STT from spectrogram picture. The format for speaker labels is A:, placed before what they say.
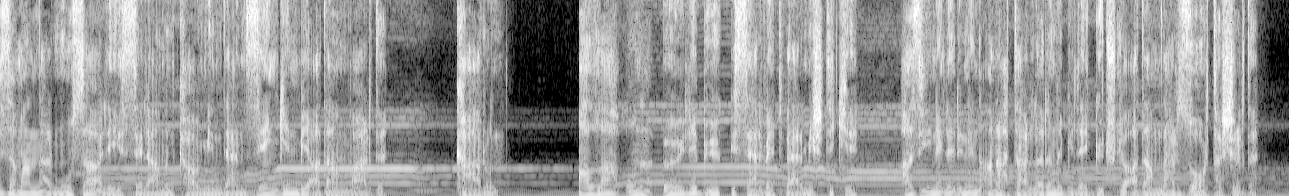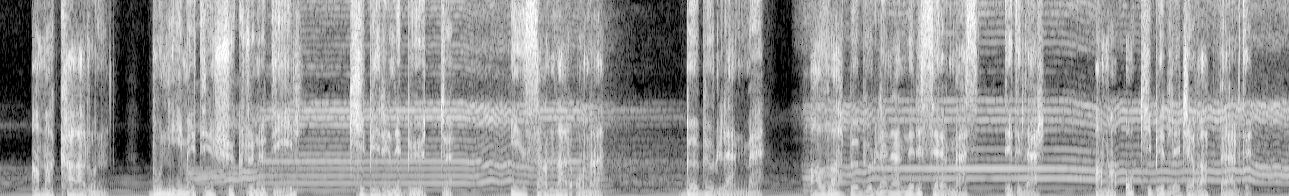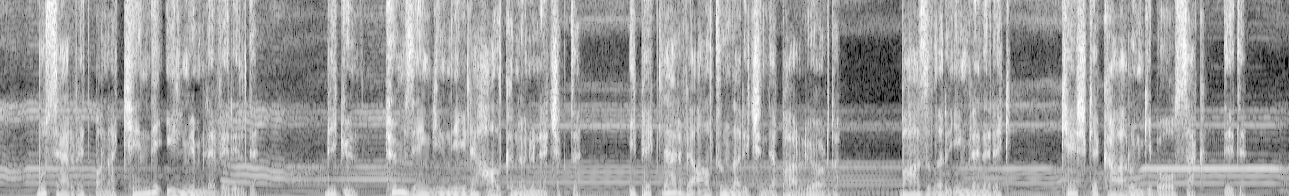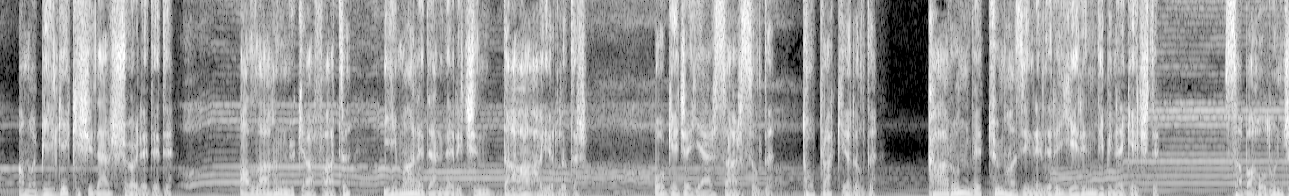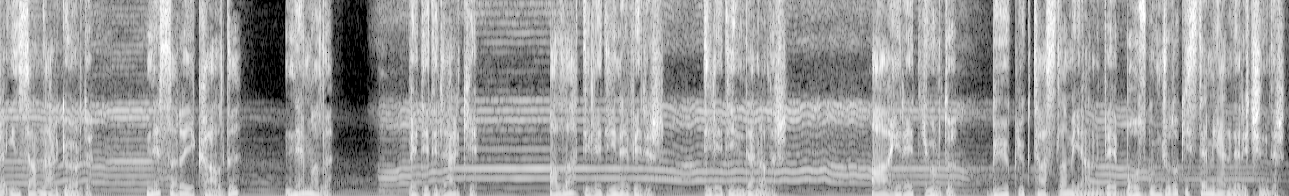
A: Bir zamanlar Musa aleyhisselamın kavminden zengin bir adam vardı. Karun. Allah ona öyle büyük bir servet vermişti ki, hazinelerinin anahtarlarını bile güçlü adamlar zor taşırdı. Ama Karun bu nimetin şükrünü değil, kibirini büyüttü. İnsanlar ona, böbürlenme, Allah böbürlenenleri sevmez dediler. Ama o kibirle cevap verdi. Bu servet bana kendi ilmimle verildi. Bir gün tüm zenginliğiyle halkın önüne çıktı. İpekler ve altınlar içinde parlıyordu. Bazıları imrenerek, keşke Karun gibi olsak dedi. Ama bilge kişiler şöyle dedi. Allah'ın mükafatı iman edenler için daha hayırlıdır. O gece yer sarsıldı, toprak yarıldı. Karun ve tüm hazineleri yerin dibine geçti. Sabah olunca insanlar gördü. Ne sarayı kaldı, ne malı. Ve dediler ki, Allah dilediğine verir, dilediğinden alır. Ahiret yurdu, büyüklük taslamayan ve bozgunculuk istemeyenler içindir.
